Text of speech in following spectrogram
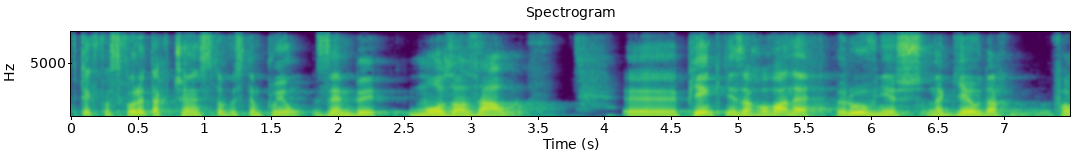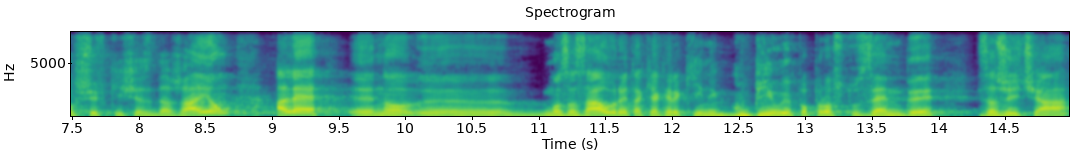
W tych fosforytach często występują zęby mozazaurów. E, pięknie zachowane, również na giełdach fałszywki się zdarzają, ale e, no, e, mozazaury, tak jak rekiny, gubiły po prostu zęby za życia.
